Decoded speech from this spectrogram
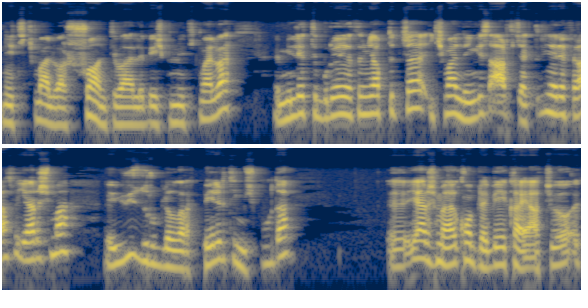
net ikmal var. Şu an itibariyle 5000 net ikmal var. E, millet de buraya yatırım yaptıkça ikmal dengesi artacaktır. Yine referans ve yarışma 100 e, ruble olarak belirtilmiş burada. E, yarışmaya komple VK'ya atıyor.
